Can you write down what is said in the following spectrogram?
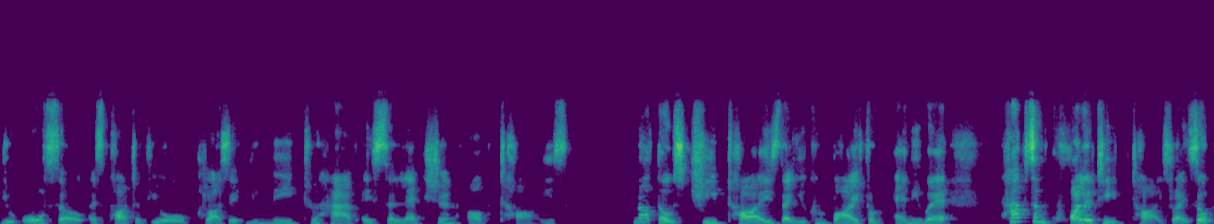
You also, as part of your closet, you need to have a selection of ties not those cheap ties that you can buy from anywhere. Have some quality ties, right? So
